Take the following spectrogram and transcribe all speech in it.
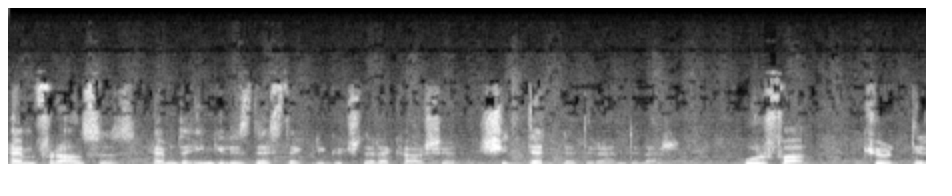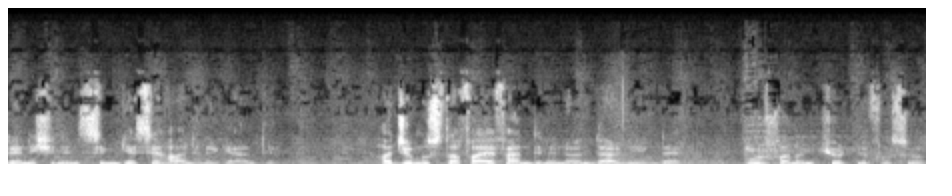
hem Fransız hem de İngiliz destekli güçlere karşı şiddetle direndiler. Urfa, Kürt direnişinin simgesi haline geldi. Hacı Mustafa Efendi'nin önderliğinde Urfa'nın Kürt nüfusu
